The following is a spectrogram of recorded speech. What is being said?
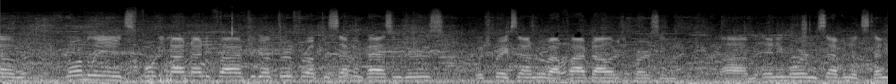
um, normally it's $49.95 to go through for up to seven passengers, which breaks down to about $5 a person. Um, any more than seven, it's $10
